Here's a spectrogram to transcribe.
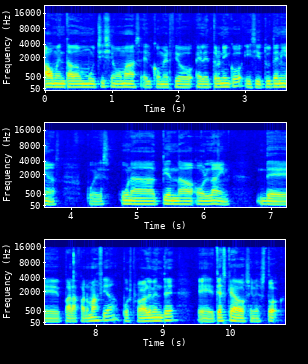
ha aumentado muchísimo más el comercio electrónico y si tú tenías pues una tienda online de para farmacia, pues probablemente eh, te has quedado sin stock.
